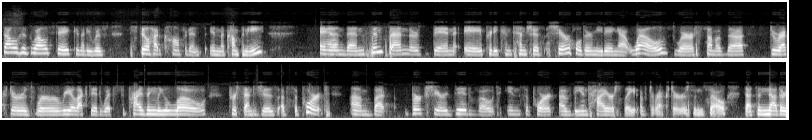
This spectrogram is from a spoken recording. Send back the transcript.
sell his Wells stake and that he was still had confidence in the company. And then since then, there's been a pretty contentious shareholder meeting at Wells where some of the directors were reelected with surprisingly low percentages of support. Um, but Berkshire did vote in support of the entire slate of directors. And so that's another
